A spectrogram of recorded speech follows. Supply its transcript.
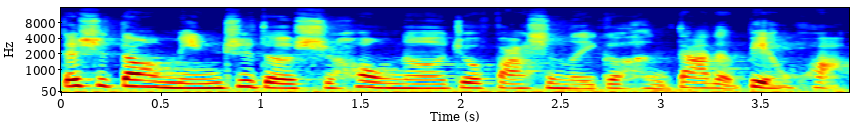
但是到明治的时候呢，就发生了一个很大的变化。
